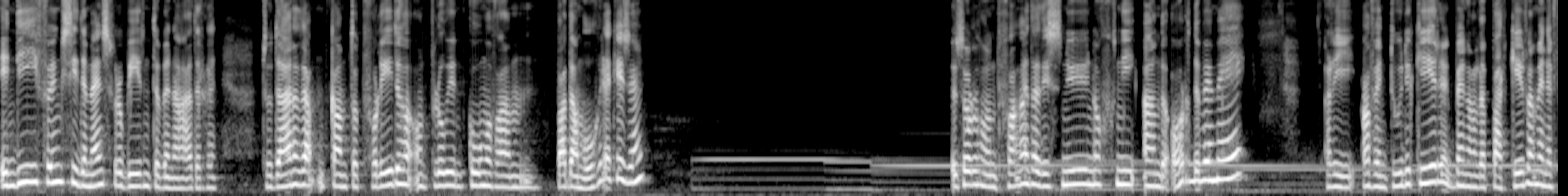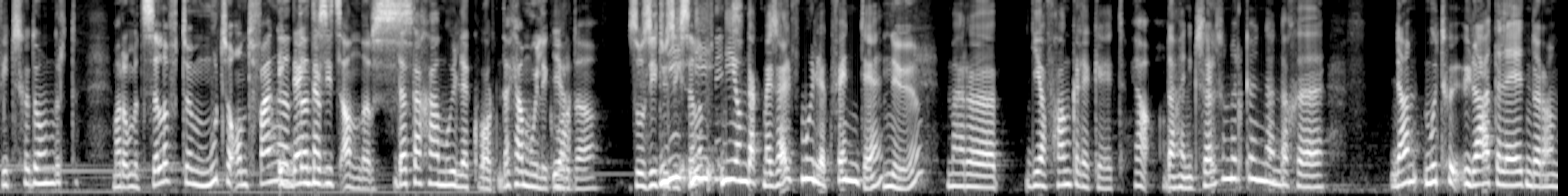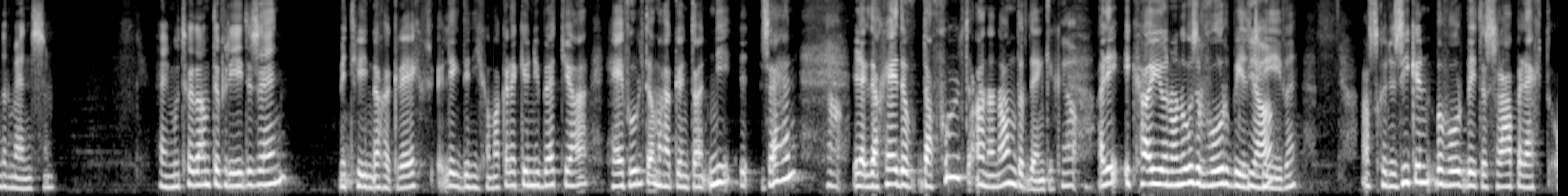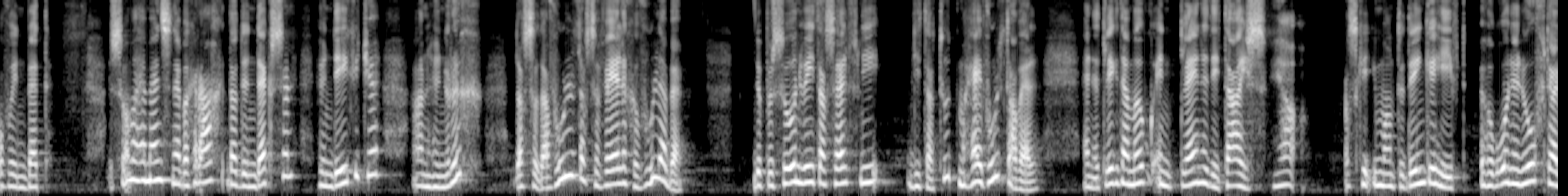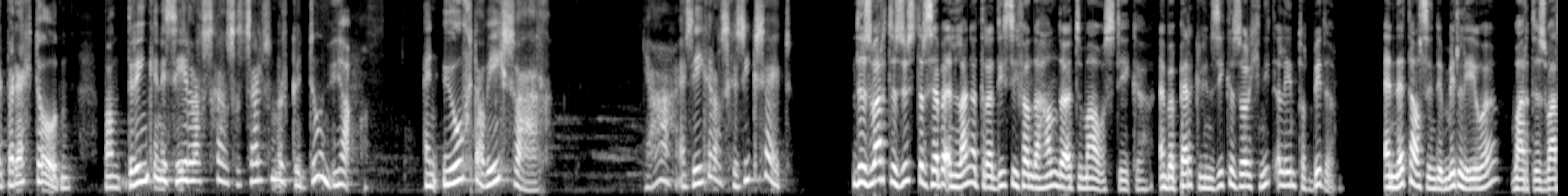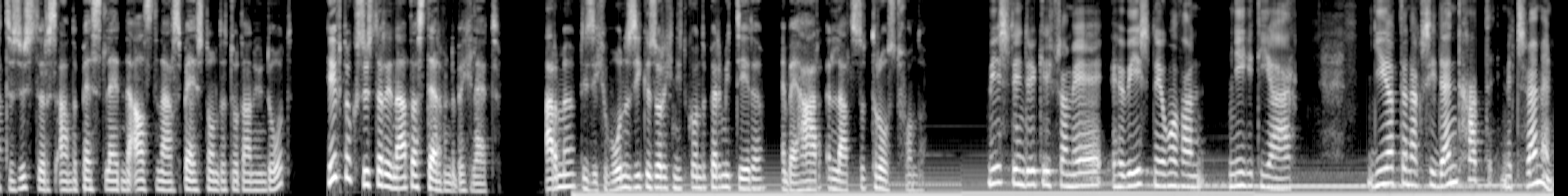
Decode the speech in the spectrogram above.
in die functie de mens proberen te benaderen, zodanig dat het kan tot volledige ontplooiing komen van wat dan mogelijk is. Hè. Zorg ontvangen, dat is nu nog niet aan de orde bij mij. Allee, af en toe een keer. Ik ben al een paar keer van mijn fiets gedonderd. Maar om het zelf te moeten ontvangen, dat, dat- is iets anders. Dat dat gaat moeilijk worden. Dat gaat moeilijk Ja. worden. Zo ziet u zichzelf niet? niet? omdat ik mezelf moeilijk vind, hè. Nee. maar eh, die afhankelijkheid. Ja. Dat je niks zelf meer kunt en dat je... Dan moet je je laten leiden door andere mensen. En moet je dan tevreden zijn met hetgeen dat je krijgt. Ligt je niet gemakkelijk in je bed, ja. Hij voelt dat, maar je kunt dat niet eh, zeggen. Ja. Like dat jij dat voelt aan een ander, denk ik. Ja. Allee, ik ga je een onnozel voorbeeld Ja. geven. Als je een zieke bijvoorbeeld te slapen legt of in bed. Sommige mensen hebben graag dat hun deksel, hun dekentje aan hun rug, dat ze dat voelen, dat ze een veilig gevoel hebben. De persoon weet dat zelf niet die dat doet, maar hij voelt dat wel. En het ligt hem ook in kleine details. Ja. Als je iemand te drinken heeft, gewoon een hoofd helpen recht houden. Want drinken is heel lastig als je het zelf maar kunt doen. Ja. En je hoofd, dat weegt zwaar. Ja, en zeker als je ziek bent. De Zwarte Zusters hebben een lange traditie van de handen uit de mouwen steken en beperken hun ziekenzorg niet alleen tot bidden. En net als in de middeleeuwen, waar de Zwarte Zusters aan de pestlijdende Aalstenaars bijstonden tot aan hun dood, heeft ook zuster Renata stervende begeleid. Armen die zich gewone ziekenzorg niet konden permitteren en bij haar een laatste troost vonden. De meeste indruk is van mij geweest een jongen van 19 jaar. Die had een accident gehad met zwemmen.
